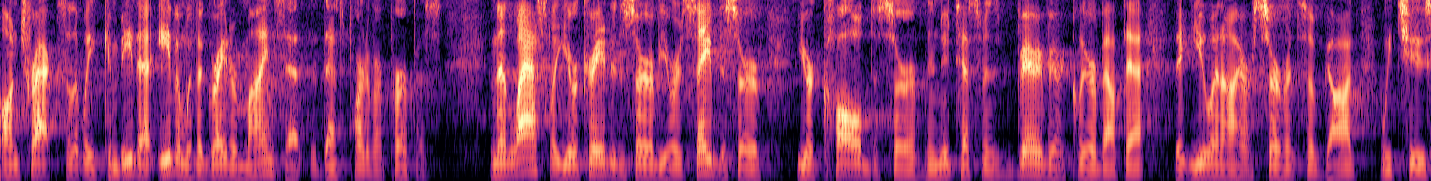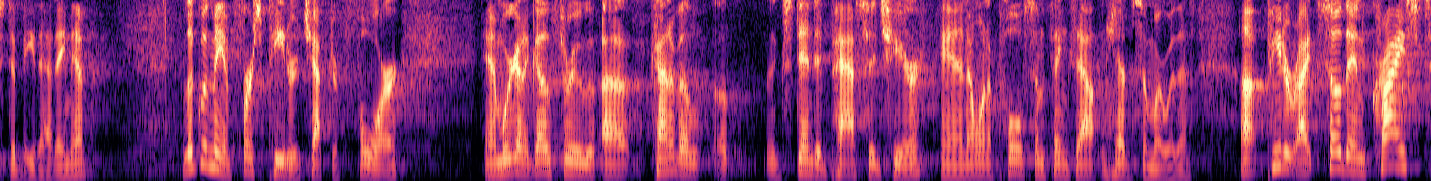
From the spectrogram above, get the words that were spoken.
on track so that we can be that, even with a greater mindset that that's part of our purpose. And then lastly, you were created to serve, you were saved to serve, you're called to serve. The New Testament is very, very clear about that, that you and I are servants of God. We choose to be that. Amen? Amen. Look with me in 1 Peter chapter 4, and we're going to go through uh, kind of a, a extended passage here, and I want to pull some things out and head somewhere with us. Uh, Peter writes, So then Christ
